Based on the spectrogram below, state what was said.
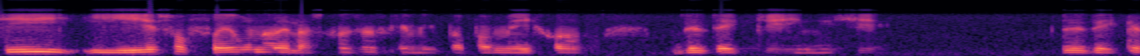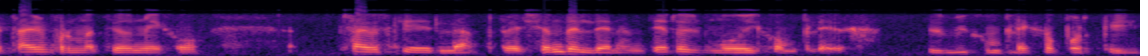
sí, y eso fue una de las cosas que mi papá me dijo desde que inicié, desde que estaba informativo me dijo, sabes que la presión del delantero es muy compleja, es muy compleja porque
